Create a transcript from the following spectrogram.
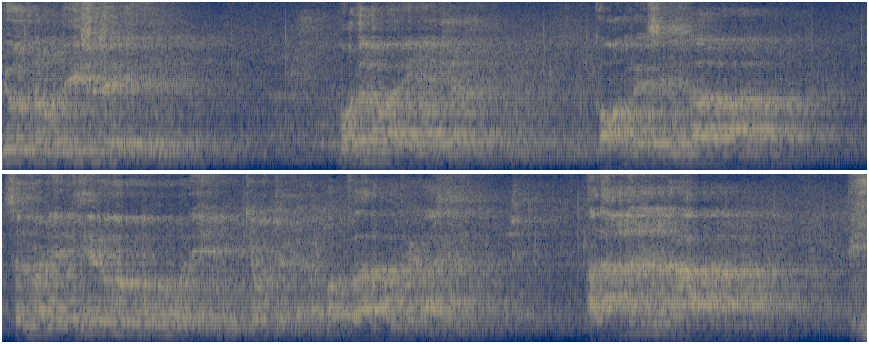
ಇವತ್ತು ನಮ್ಮ ದೇಶದಲ್ಲಿ ಮೊದಲ ಬಾರಿಗೆ ಕಾಂಗ್ರೆಸ್ನಿಂದ ಸನ್ಮಾನ್ಯ ನೆಹರು ಮೂರು ಬಾರಿ ಮುಖ್ಯಮಂತ್ರಿಗಳ ಅದಾದ ನಂತರ ಬಿ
